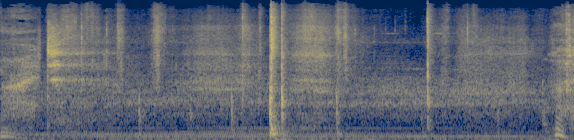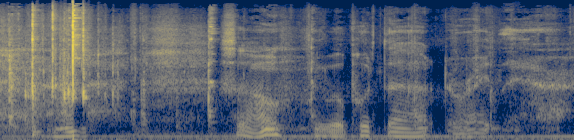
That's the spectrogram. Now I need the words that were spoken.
right. so we will put that right there.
